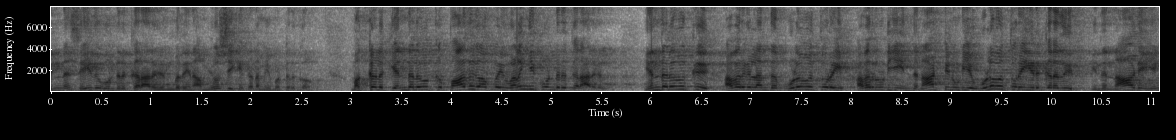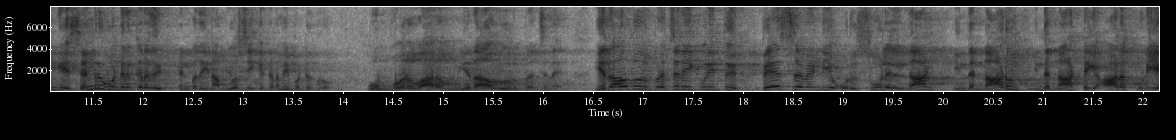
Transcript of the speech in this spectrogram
என்ன செய்து கொண்டிருக்கிறார்கள் என்பதை நாம் யோசிக்க கடமைப்பட்டிருக்கிறோம். மக்களுக்கு எந்த அளவுக்கு பாதுகாப்பை வழங்கி கொண்டிருக்கிறார்கள்? எந்த அளவுக்கு அவர்கள் அந்த உளவுத்துறை அவர்களுடைய இந்த நாட்டினுடைய உளவுத்துறை இருக்கிறது இந்த நாடு எங்கே சென்று கொண்டிருக்கிறது என்பதை நாம் யோசிக்க கடமைப்பட்டிருக்கிறோம். ஒவ்வொரு வாரமும் ஏதாவது ஒரு பிரச்சனை ஏதாவது ஒரு பிரச்சனை குறித்து பேச வேண்டிய ஒரு சூழலில் தான் இந்த நாடும் இந்த நாட்டை ஆளக்கூடிய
